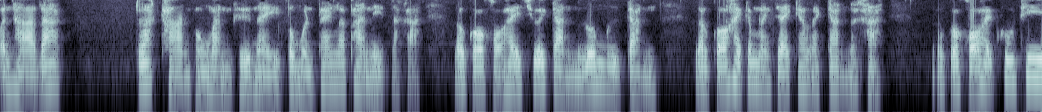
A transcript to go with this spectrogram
ปัญหารากรากฐานของมันคือในประมวลแพ่งและพาณิชย์นะคะ แล้วก็ขอให้ช่วยกันร่วมมือกัน แล้วก็ให้กำลังใจกันและกันนะคะ แล้วก็ขอให้คู่ที่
